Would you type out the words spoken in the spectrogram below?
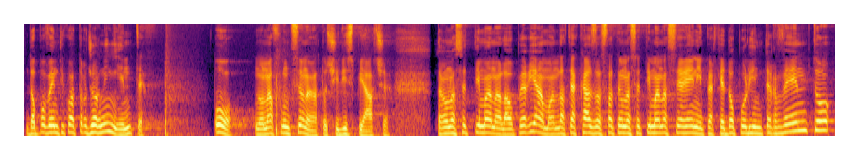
Dopo 24 giorni niente. Oh, non ha funzionato, ci dispiace. Tra una settimana la operiamo, andate a casa, state una settimana sereni perché dopo l'intervento,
